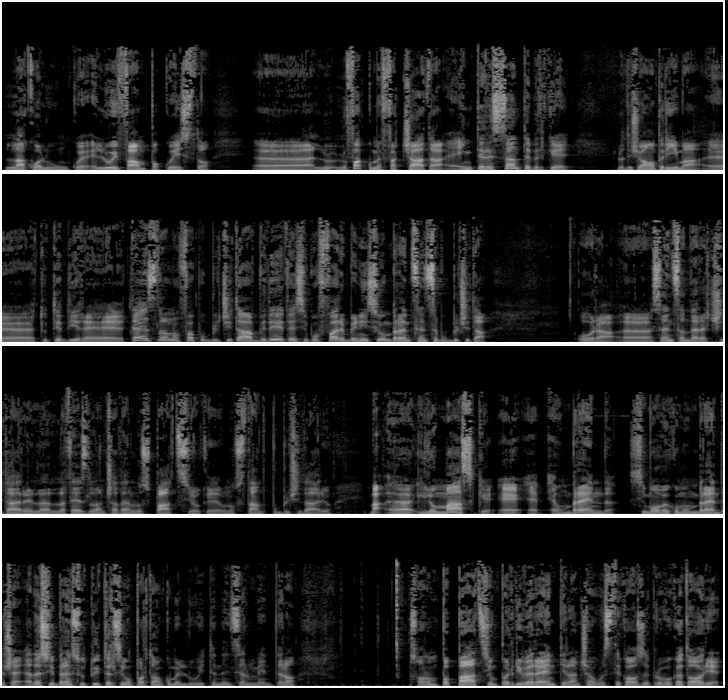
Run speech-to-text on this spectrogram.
la qualunque. E lui fa un po' questo. Eh, lo, lo, fa come facciata. È interessante perché, lo dicevamo prima, eh, tutti a dire Tesla non fa pubblicità, vedete, si può fare benissimo un brand senza pubblicità. Ora, eh, senza andare a citare la, la Tesla lanciata nello spazio, che è uno stunt pubblicitario, ma uh, Elon Musk è, è, è, un brand, si muove come un brand, cioè adesso i brand su Twitter si comportano come lui tendenzialmente, no? Sono un po' pazzi, un po' irriverenti, lanciano queste cose provocatorie,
